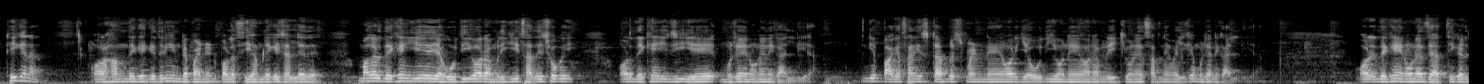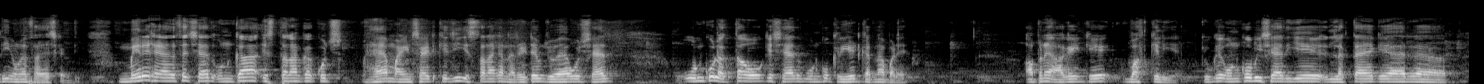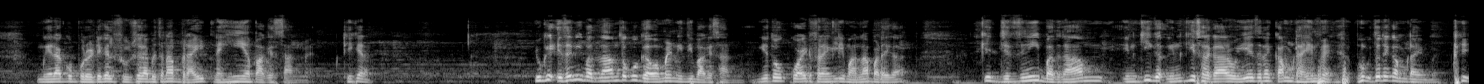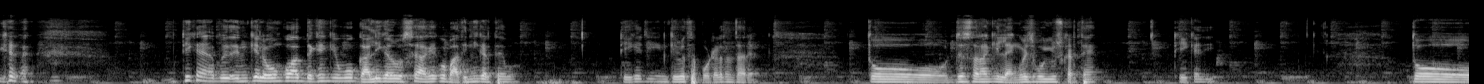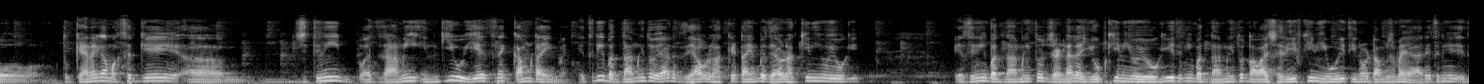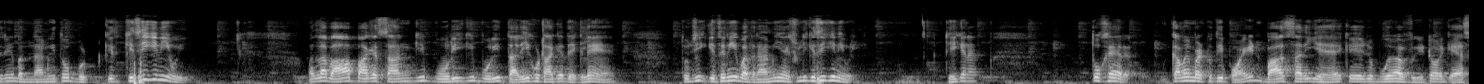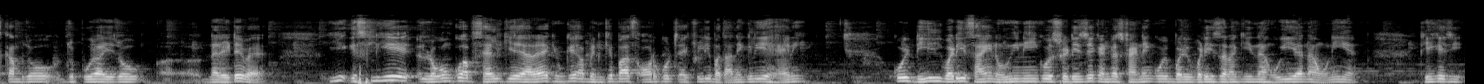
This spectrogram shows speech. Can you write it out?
ठीक है ना? और हम देखें कितनी इंडिपेंडेंट पॉलिसी हम लेके चल रहे थे। मगर देखें ये यहूदी और अमरीकी साजिश हो गई और देखें जी, ये मुझे इन्होंने निकाल दिया ये पाकिस्तानी इस्टेब्लिशमेंट ने और यहूदियों ने और अमरीकियों ने सबने मिल मुझे निकाल दिया और देखें इन्होंने ज़्यादती कर दी, इन्होंने साजिश कर दी। मेरे ख्याल से शायद उनका इस तरह का कुछ है माइंडसेट कि जी, इस तरह का नरेटिव जो है वो शायद उनको लगता हो कि शायद उनको क्रिएट करना पड़े अपने आगे के वक्त के लिए। क्योंकि उनको भी शायद ये लगता है कि यार मेरा कोई पॉलिटिकल फ्यूचर अब इतना ब्राइट नहीं है पाकिस्तान में, ठीक है ना? क्योंकि इतनी बदनाम तो कोई गवर्नमेंट नहीं थी पाकिस्तान में। ये तो क्वाइट फ्रेंकली मानना पड़ेगा कि जितनी बदनाम इनकी इनकी सरकार हुई है, इतने कम टाइम में, उतने कम टाइम में, ठीक है ना? ठीक है, अब इनके लोगों को आप देखेंगे वो गाली गलौज से आगे कोई बात ही नहीं करते वो। ठीक है जी, इनके जो सपोर्टर थे सारे। तो जिस तरह की लैंग्वेज वो यूज़ करते हैं, ठीक है जी। तो तो कहने का मकसद कि जितनी बदनामी इनकी हुई है इतने कम टाइम में। इतनी बदनामी तो यार ज़ियाउल हक के टाइम पे ज़ियाउल हक की नहीं हुई होगी। इतनी बदनामी तो जनरल अयूब की नहीं हुई होगी इतनी बदनामी तो नवाज़ शरीफ की नहीं हुई तीनों टर्म्स में यार। इतनी इतनी बदनामी तो कि, किसी की नहीं हुई। मतलब आप पाकिस्तान की पूरी की पूरी तारीख उठा के देख लें तो जी इतनी बदनामी एक्चुअली किसी की नहीं हुई। ठीक है ना? तो खैर coming back to the point बात सारी ये है कि जो पूरा वीट और गैस का जो जो पूरा ये जो नरेटिव है, ये इसलिए लोगों को अब सेल किया जा रहा है क्योंकि अब इनके पास और कुछ एक्चुअली बताने के लिए है नहीं। कोई डील बड़ी साइन हुई नहीं, कोई स्ट्रेटेजिक अंडरस्टैंडिंग कोई बड़ी बड़ी तरह की ना हुई है, ना होनी है। ठीक है जी?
